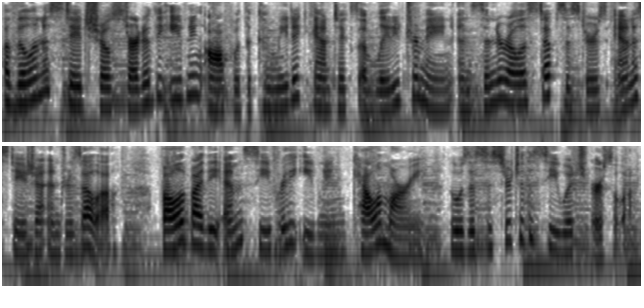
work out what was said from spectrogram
A villainous stage show started the evening off with the comedic antics of Lady Tremaine and Cinderella's stepsisters Anastasia and Drizella, followed by the MC for the evening, Calamari, who was a sister to the sea witch Ursula.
